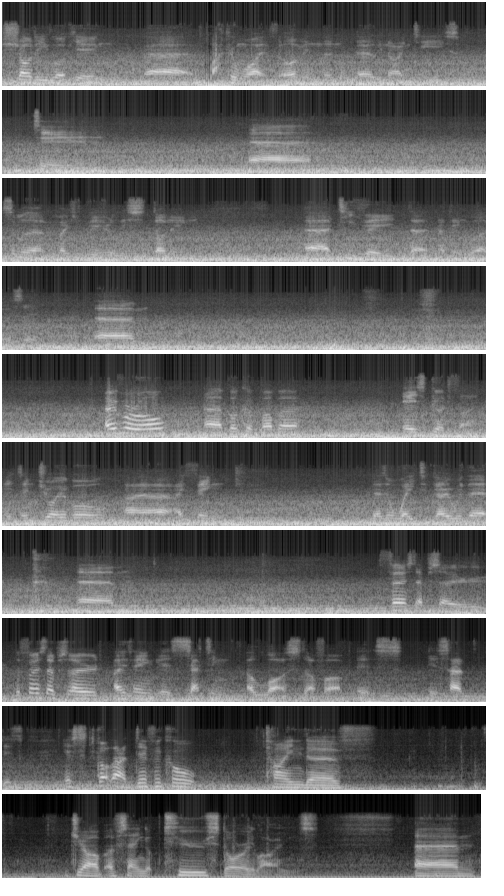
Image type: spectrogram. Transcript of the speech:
shoddy looking uh, black and white film in the early '90s to uh, some of the most visually stunning uh, TV that I think we'll ever see. Um, overall, uh, Book of Boba is good fun. It's enjoyable. Uh, I think there's a way to go with it. Um, first episode, the first episode, I think is setting a lot of stuff up. It's it's had it's it's got that difficult kind of job of setting up two storylines. Um,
